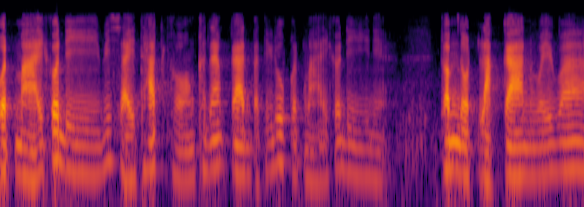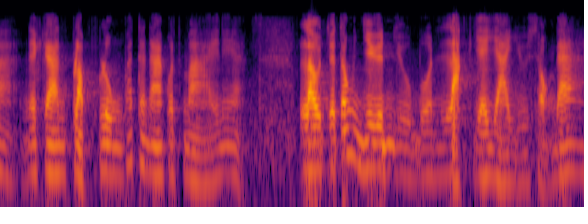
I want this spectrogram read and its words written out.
กฎหมายก็ดี วิสัยทัศน์ของคณะกรรมการปฏิรูปกฎหมายก็ดีเนี่ยกำหนดหลักการไว้ว่าในการปรับปรุงพัฒนากฎหมายเนี่ยเราจะต้องยืนอยู่บนหลักใหญ่ ๆ อยู่สองด้าน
